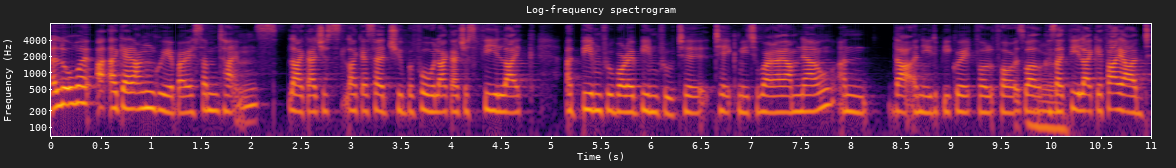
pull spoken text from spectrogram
a lot, I, I get angry about it sometimes. Like I just, like I said to you before, like I just feel like I've been through what I've been through to take me to where I am now. And that I need to be grateful for as well. Because I feel like if I had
